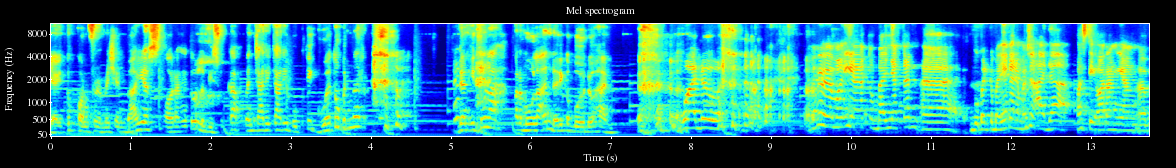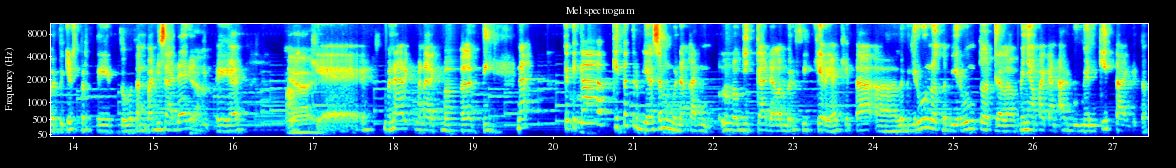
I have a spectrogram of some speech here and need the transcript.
yaitu confirmation bias. Orang itu lebih suka mencari-cari bukti gue tuh bener. Dan itulah permulaan dari kebodohan. Waduh. Tapi memang iya kebanyakan uh, bukan kebanyakan ya maksudnya ada pasti orang yang uh, berpikir seperti itu tanpa disadari yeah. gitu ya. ya Oke, okay. menarik menarik banget nih. Nah, ketika kita terbiasa menggunakan logika dalam berpikir ya kita uh, lebih runut lebih runtut dalam menyampaikan argumen kita gitu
